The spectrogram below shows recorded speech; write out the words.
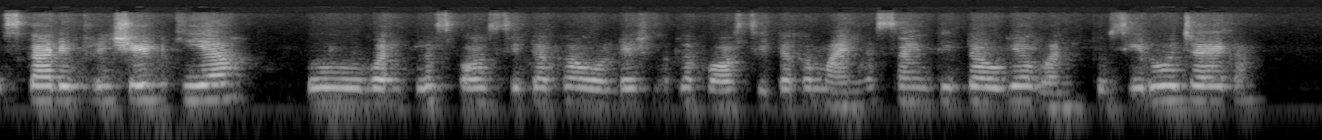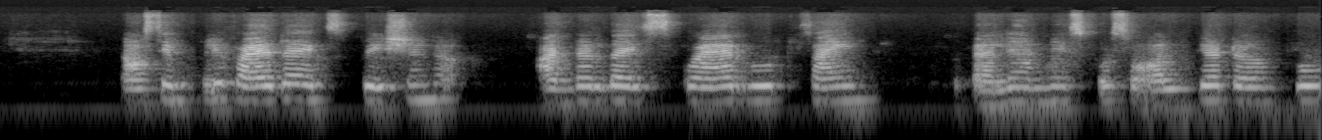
इसका डिफ्रेंशिएट किया तो वन प्लस कॉस थीटा का ओल्डेज मतलब कॉस थीटा का माइनस साइन थीटा हो गया वन तो ज़ीरो हो जाएगा। Now simplify the expression under the square root sine तो पहले हमने इसको सॉल्व किया टर्म को,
